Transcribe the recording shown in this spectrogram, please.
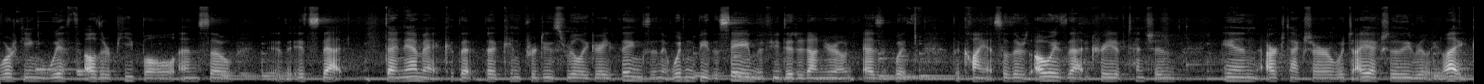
working with other people, and so it's that dynamic that, that can produce really great things. And it wouldn't be the same if you did it on your own as with the client. So there's always that creative tension in architecture, which I actually really like.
